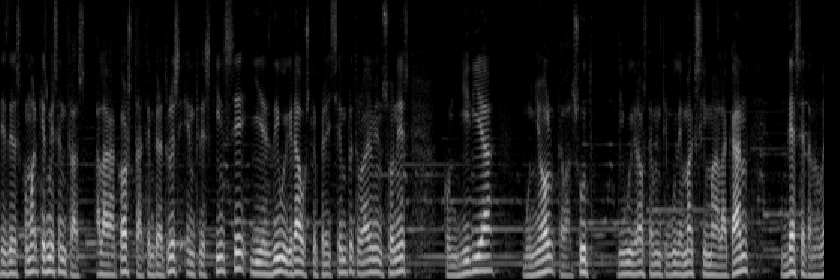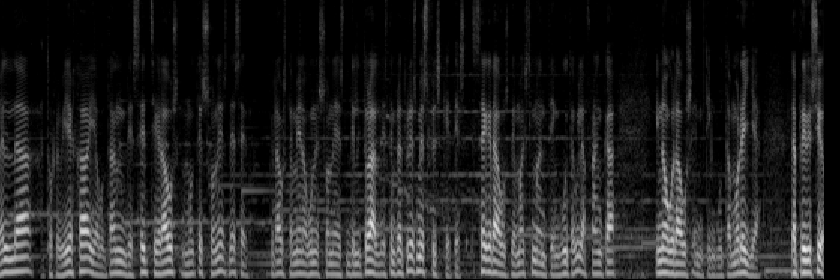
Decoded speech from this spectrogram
Des de les comarques més centrals a la costa, temperatures entre els 15 i els 18 graus, que per exemple trobàvem en zones com Llíria, Bunyol, cap al sud, 18 graus també hem tingut de màxima a Alacant, 17 a Novelda, a Torrevieja i al voltant de 16 graus en moltes zones, 17 graus també en algunes zones del litoral. Les temperatures més fresquetes, 7 graus de màxima han a Vilafranca i 9 graus hem tingut a Morella. La previsió,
